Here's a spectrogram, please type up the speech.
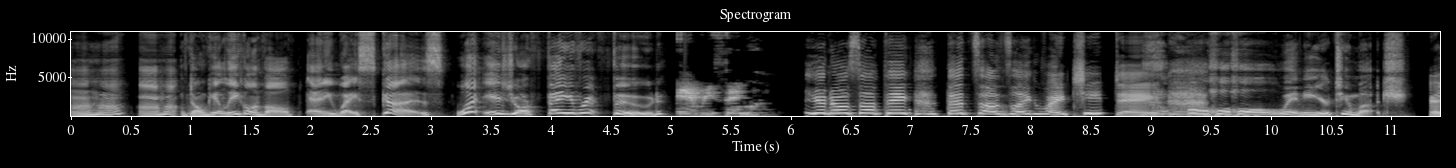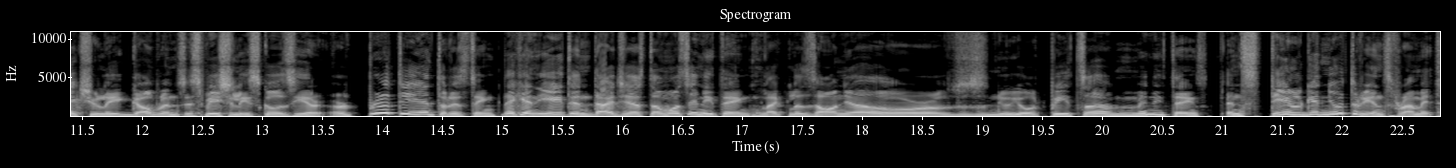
Mm-hmm. Mm-hmm. Don't get legal involved. Anyway, Scuzz, what is your favorite food? Everything. You know something? That sounds like my cheat day. oh, ho, ho, Whitney, you're too much. Actually, goblins, especially Scuzz here, are pretty interesting. They can eat and digest almost anything, like lasagna or New York pizza, many things, and still get nutrients from it.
